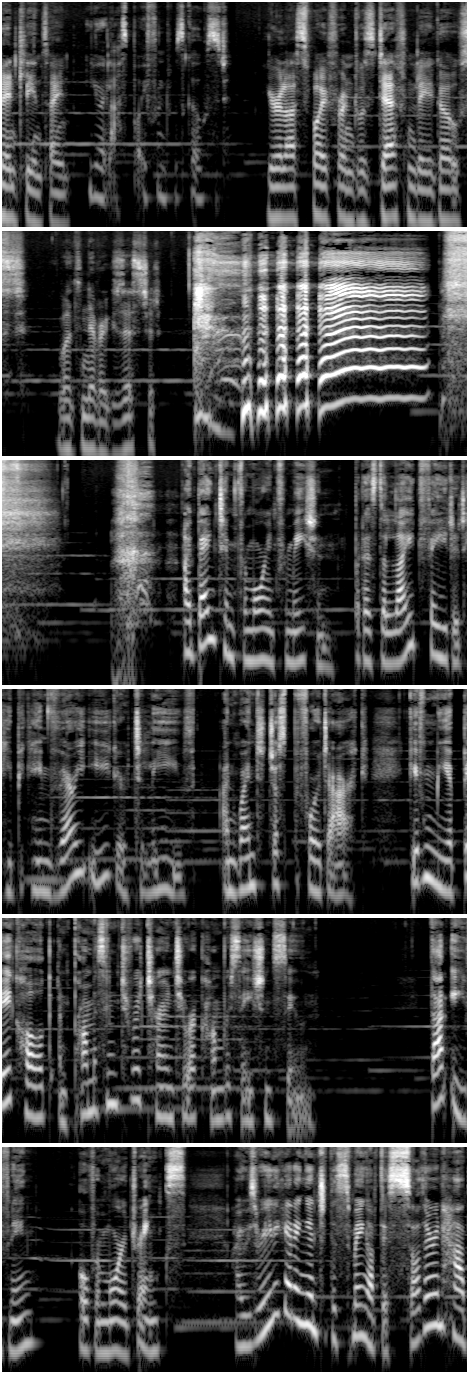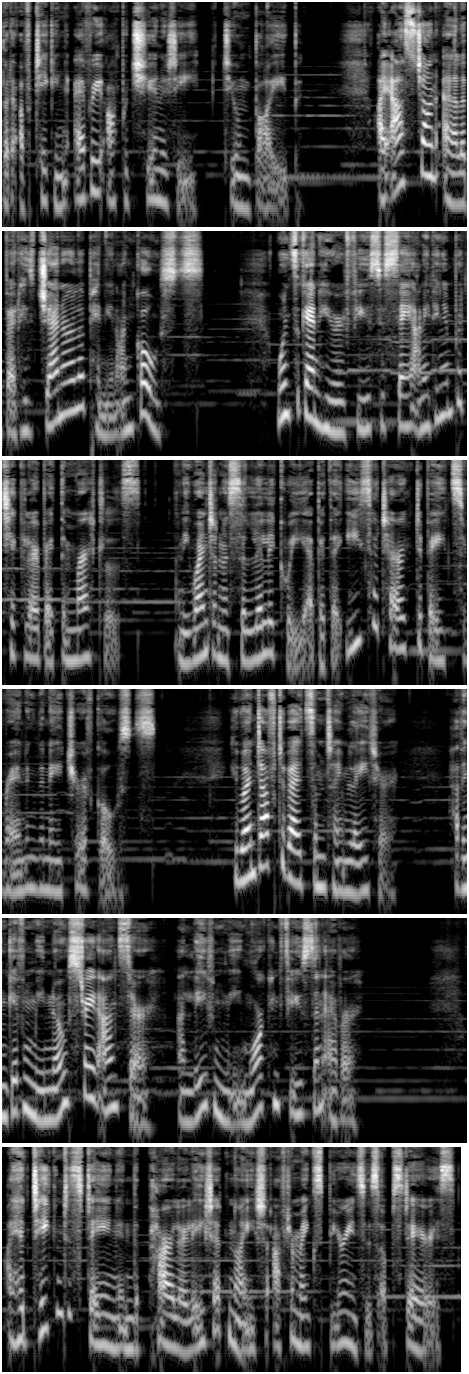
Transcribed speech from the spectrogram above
Mentally insane. Your last boyfriend was a ghost. Your last boyfriend was definitely a ghost. Well, it never existed. I begged him for more information, but as the light faded, he became very eager to leave and went just before dark, giving me a big hug and promising to return to our conversation soon. That evening, over more drinks, I was really getting into the swing of this southern habit of taking every opportunity to imbibe. I asked John L. about his general opinion on ghosts. Once again, he refused to say anything in particular about the myrtles, and he went on a soliloquy about the esoteric debates surrounding the nature of ghosts. He went off to bed some time later, having given me no straight answer and leaving me more confused than ever. I had taken to staying in the parlour late at night after my experiences upstairs,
